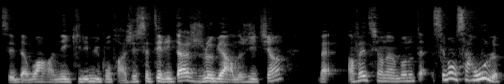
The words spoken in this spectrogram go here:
c'est d'avoir un équilibre du contrat. J'ai cet héritage, je le garde, j'y tiens. Ben, en fait, si on a un bon notaire, c'est bon, ça roule.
